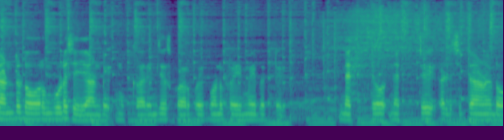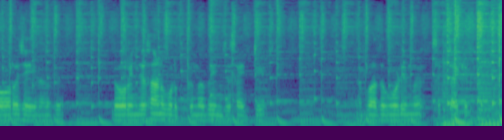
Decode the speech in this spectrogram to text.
രണ്ട് ഡോറും കൂടെ ചെയ്യാണ്ട് മുക്കാലിഞ്ച് സ്ക്വയർ പൈപ്പ് കൊണ്ട് ഫ്രെയിം ചെയ്തിട്ട് നെറ്റോ നെറ്റ് അടിച്ചിട്ടാണ് ഡോറ് ചെയ്യുന്നത്. ഡോർ ഇഞ്ചസ് ആണ് കൊടുക്കുന്നത് ഇഞ്ചസ് ആയിട്ട്. അപ്പോൾ അതുകൂടി ഒന്ന് സെറ്റാക്കി എടുക്കാം.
